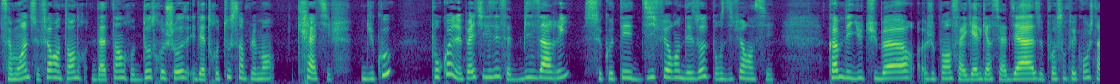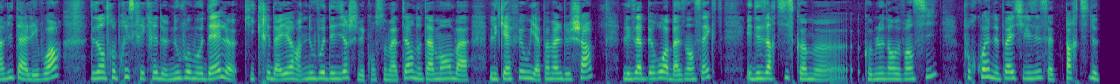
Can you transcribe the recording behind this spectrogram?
c'est un moyen de se faire entendre, d'atteindre d'autres choses et d'être tout simplement créatif. Du coup, pourquoi ne pas utiliser cette bizarrerie, ce côté différent des autres pour se différencier? Comme des youtubeurs, je pense à Gaël Garcia Diaz, Poisson Fécond, je t'invite à aller voir. Des entreprises qui créent de nouveaux modèles, qui créent d'ailleurs un nouveau désir chez les consommateurs, notamment bah, les cafés où il y a pas mal de chats, les apéros à base d'insectes, et des artistes comme, euh, comme Léonard de Vinci. Pourquoi ne pas utiliser cette partie de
